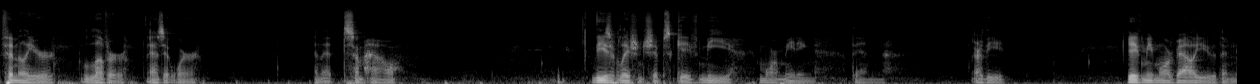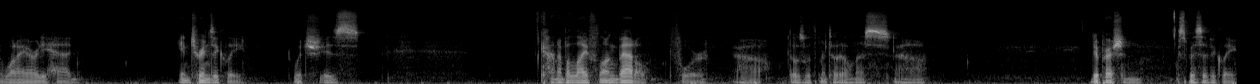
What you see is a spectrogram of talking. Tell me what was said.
familiar lover, as it were and that somehow these relationships gave me more meaning than, or the, gave me more value than what I already had intrinsically, which is kind of a lifelong battle for uh, those with mental illness, uh, depression specifically.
